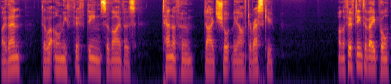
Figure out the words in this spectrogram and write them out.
By then, there were only fifteen survivors, ten of whom died shortly after rescue. On the 15th of April,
